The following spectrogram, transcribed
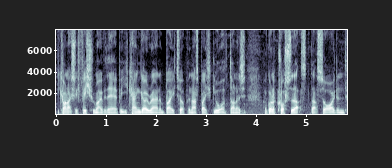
You can't actually fish from over there, but you can go around and bait up, and that's basically what I've done. Is I've gone across to that that side and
